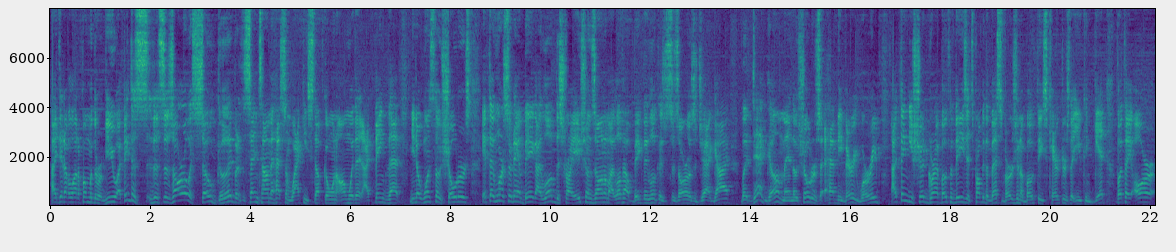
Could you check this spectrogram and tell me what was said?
I did have a lot of fun with the review. I think this, the Cesaro is so good, but at the same time, it has some wacky stuff going on with it. I think that, you know, once those shoulders, if they weren't so damn big, I love the striations on them. I love how big they look because Cesaro's a jack guy, but gum, man, those shoulders have me very worried. I think you should grab both of these. It's probably the best version of both these characters that you can get, but they are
